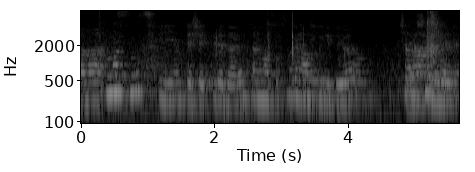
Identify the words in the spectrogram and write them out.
Bana Nasılsınız? iyiyim, teşekkür ederim. Sen nasılsın? Nasıl gidiyor? Çalışıyoruz Yani-.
